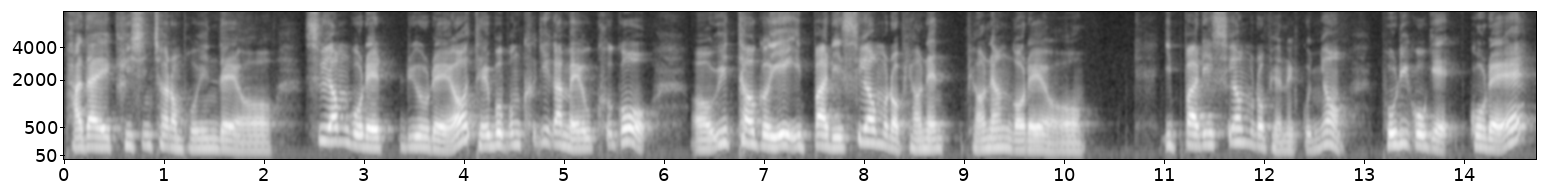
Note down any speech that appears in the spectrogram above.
바다의 귀신처럼 보인대요. 수염고래류래요. 대부분 크기가 매우 크고 어, 위턱의 이빨이 수염으로 변한, 변한 거래요. 이빨이 수염으로 변했군요. 보리고개, 고래,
